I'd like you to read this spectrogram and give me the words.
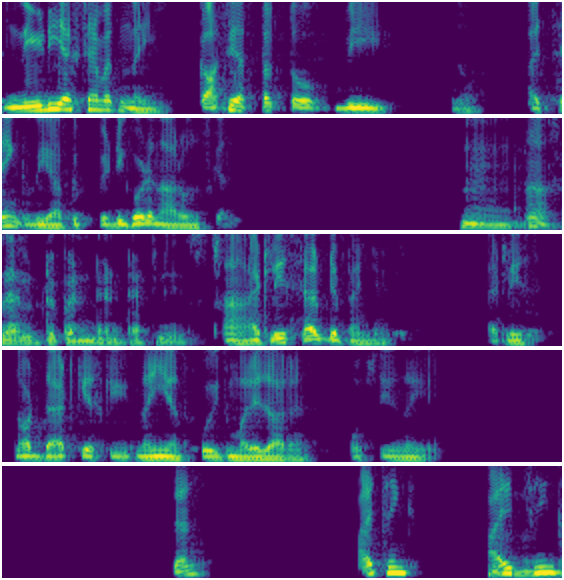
needy extent में तो नहीं। काफ़ी हद तक तो we you know I think we are pretty good in our own skin. Hmm, Huh. self-dependent at least. हाँ at least self dependent at least not that case की नहीं है तो कोई तो मरे जा रहे हैं। वो चीज़ नहीं है। Then I think I think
